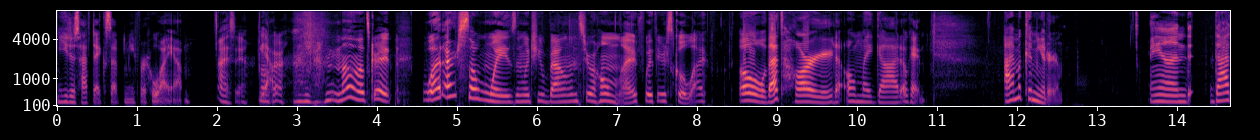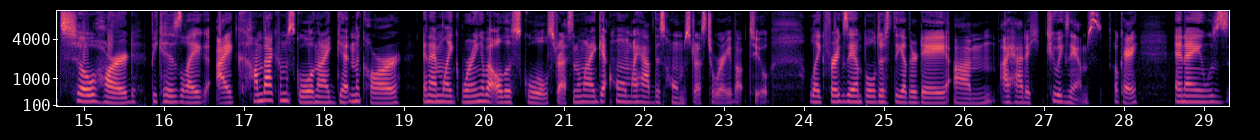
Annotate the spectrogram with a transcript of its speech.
you just have to accept me for who I am. I see. Yeah. Okay. no, that's great. What are some ways in which you balance your home life with your school life? Oh, that's hard. Oh my god. Okay. I'm a commuter. And that's so hard because like I come back from school and then I get in the car and I'm like worrying about all the school stress. And then when I get home, I have this home stress to worry about too. Like for example, just the other day, um, I had a, two exams. Okay, and I was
